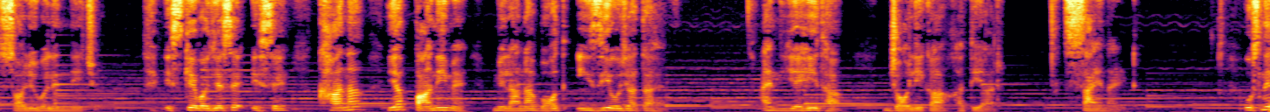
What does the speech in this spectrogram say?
soluble in nature इसके वजह से इसे खाना या पानी में मिलाना बहुत इजी हो जाता है। एंड यही था जॉली का हथियार साइनाइड उसने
